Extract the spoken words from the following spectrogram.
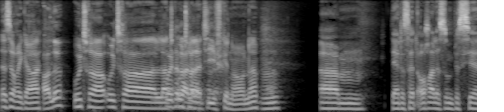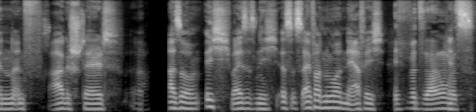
ist auch egal. Alle? Ultra, ultra, lat, Ultralativ. ultralativ, genau, ne? Mhm. Ähm, der das halt auch alles so ein bisschen in Frage stellt. Also, ich weiß es nicht. Es ist einfach nur nervig. Ich würde sagen, Ads,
